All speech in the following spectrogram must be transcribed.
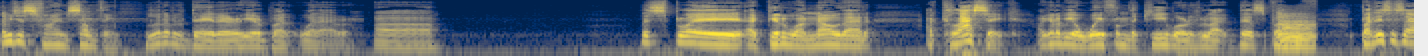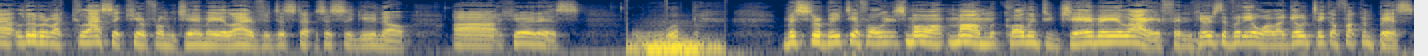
Let me just find something. A little bit of data here, but whatever. Uh, let's play a good one now that a classic. I gotta be away from the keyboard like this, but But this is a little bit of a classic here from JMA Live, just just so you know. Uh, here it is. Whoop. Mr. BTFO and his mom, mom calling to JMA Live, and here's the video while I go take a fucking piss.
